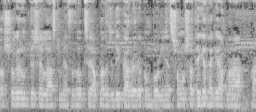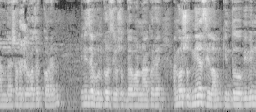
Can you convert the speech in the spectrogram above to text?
দর্শকের উদ্দেশ্যে লাস্ট মেসেজ হচ্ছে, আপনাদের যদি কারও এরকম বলনেস সমস্যা থেকে থাকে, আপনারা প্রাণ সাথে যোগাযোগ করেন। নিজে ভুল করছি ওষুধ ব্যবহার না করে। আমি ওষুধ নিয়েছিলাম কিন্তু বিভিন্ন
